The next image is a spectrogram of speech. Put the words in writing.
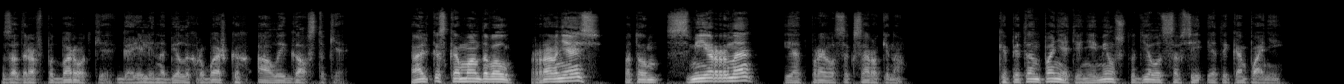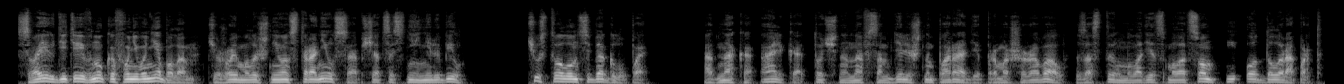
задрав подбородки, горели на белых рубашках алые галстуки. Алька скомандовал «Равняйсь!», потом «Смирно!» и отправился к Сорокину. Капитан понятия не имел, что делать со всей этой компанией. Своих детей-внуков у него не было, чужой малышни он сторонился, общаться с ней не любил. Чувствовал он себя глупо. Однако Алька точно на всамделишном параде промаршировал, застыл молодец молодцом и отдал рапорт.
